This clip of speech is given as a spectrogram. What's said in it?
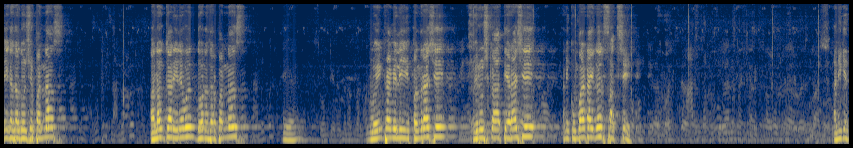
एक हजार दोनशे पन्नास अलंकार इलेवन दोन हजार पन्नास. ग्लोईंग फॅमिली पंधराशे विरुष्का तेराशे आणि कुंभा टायगर सातशे. अनिकेत.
